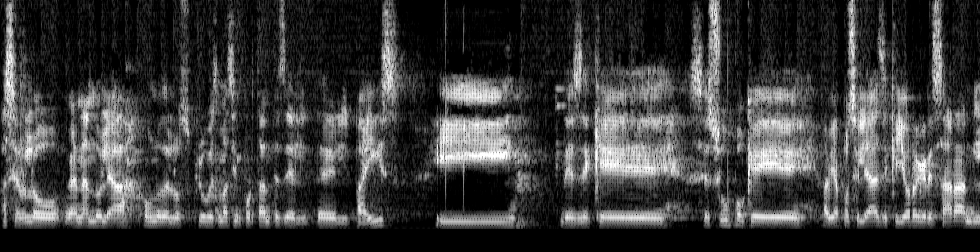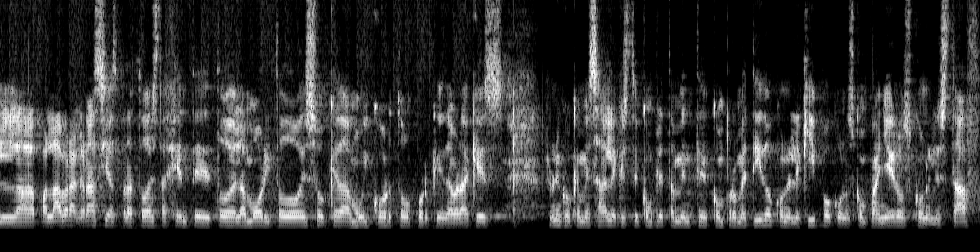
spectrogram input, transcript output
hacerlo ganándole a uno de los clubes más importantes del, del país. Y desde que se supo que había posibilidades de que yo regresara, la palabra gracias para toda esta gente, todo el amor y todo eso queda muy corto porque la verdad que es lo único que me sale, que estoy completamente comprometido con el equipo, con los compañeros, con el staff,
